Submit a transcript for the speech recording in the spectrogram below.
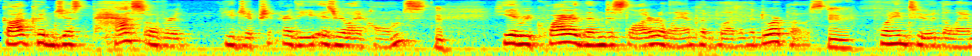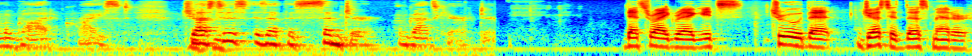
God couldn't just pass over the Egyptian or the Israelite homes. Hmm. He had required them to slaughter a lamb, put blood on the doorpost, hmm. pointing to the Lamb of God, Christ. Justice mm-hmm. is at the center of God's character. That's right, Greg. It's true that justice does matter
